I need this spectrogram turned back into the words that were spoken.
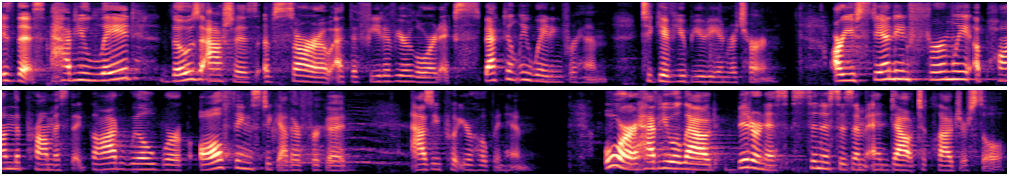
is this Have you laid those ashes of sorrow at the feet of your Lord, expectantly waiting for him to give you beauty in return? Are you standing firmly upon the promise that God will work all things together for good as you put your hope in Him? Or have you allowed bitterness, cynicism, and doubt to cloud your soul?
